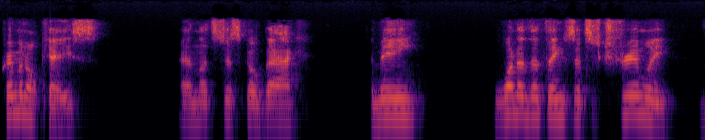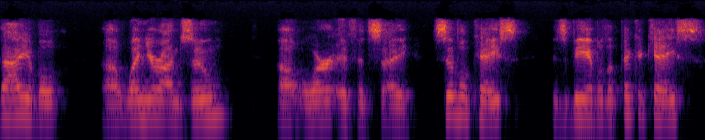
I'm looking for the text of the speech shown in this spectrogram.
criminal case, and let's just go back to me, one of the things that's extremely valuable uh, when you're on Zoom, uh, or if it's a civil case, is to be able to pick a case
